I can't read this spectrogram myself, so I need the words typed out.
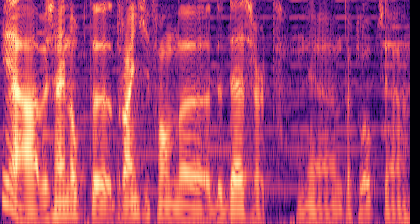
Ja, we zijn op de, het randje van uh, de desert. Ja, dat klopt, ja.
